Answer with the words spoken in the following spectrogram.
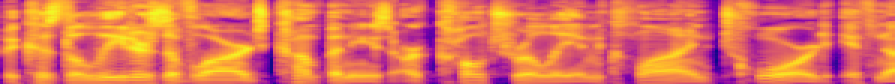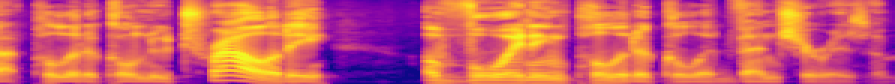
because the leaders of large companies are culturally inclined toward, if not political neutrality, avoiding political adventurism.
